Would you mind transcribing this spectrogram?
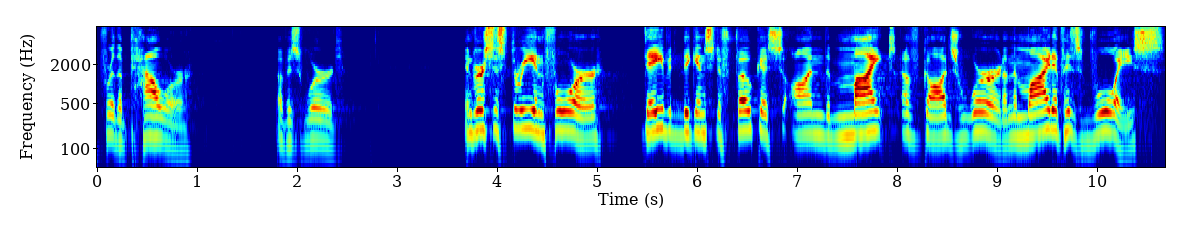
for the power of his word. In verses 3 and 4, David begins to focus on the might of God's word, on the might of his voice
